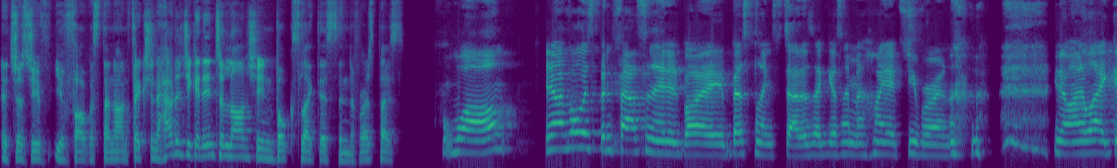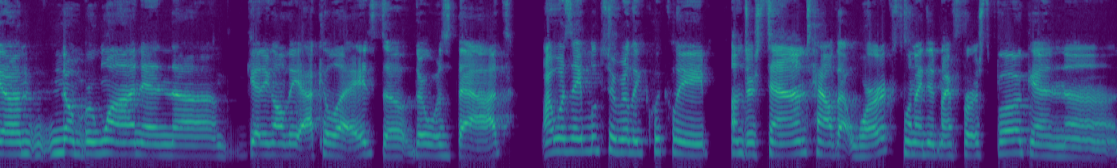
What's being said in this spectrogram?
It's just you've you focused on nonfiction. How did you get into launching books like this in the first place? Well, you know, I've always been fascinated by best-selling status. I guess I'm a high achiever, and you know, I like um, number one and uh, getting all the accolades. So there was that. I was able to really quickly understand how that works when I did my first book in uh,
